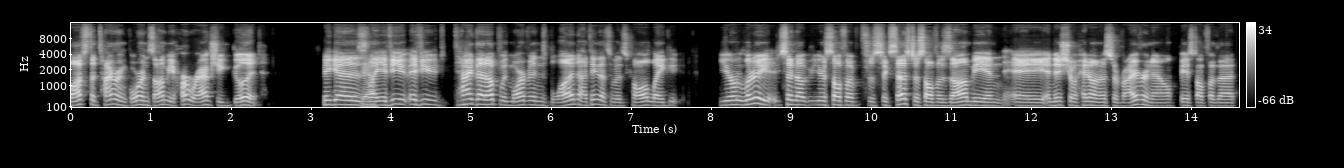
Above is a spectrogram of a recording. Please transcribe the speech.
buffs to Tyrant Gore and Zombie Heart were actually good. Because Yeah. like if you if you tag that up with Marvin's blood, I think that's what it's called. Like you're literally setting up yourself up for success just off a zombie and a initial hit on a survivor now based off of that.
